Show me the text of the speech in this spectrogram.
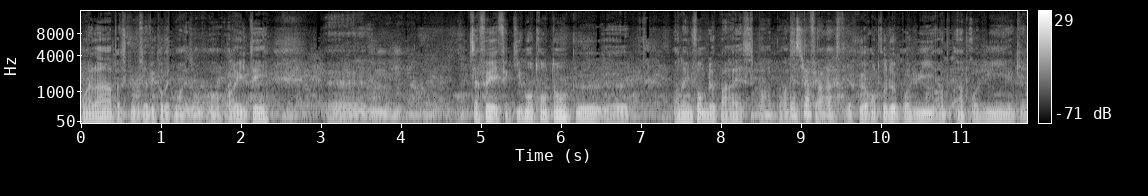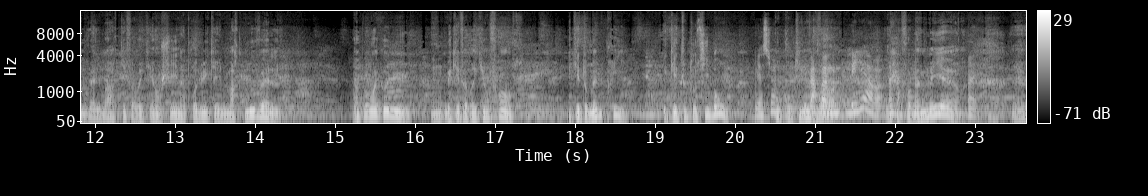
point-là, parce que vous avez complètement raison. En, en réalité, ça fait effectivement 30 ans que on a une forme de paresse par rapport à Bien cette affaire-là. C'est-à-dire qu'entre deux produits, un, un produit qui est une belle marque qui est fabriqué en Chine, un produit qui a une marque nouvelle, un peu moins connue, Mm. mais qui est fabriqué en France, et qui est au même prix, et qui est tout aussi bon, Bien sûr. on continue Et de parfois voir- meilleur. et parfois même meilleur. Ouais. Euh,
